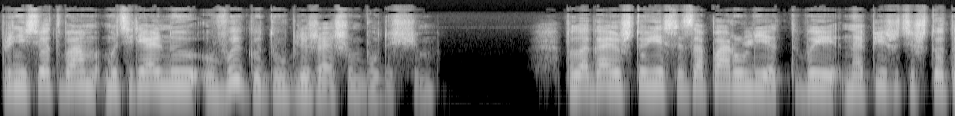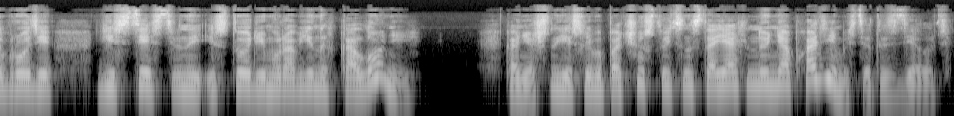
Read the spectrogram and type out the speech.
принесет вам материальную выгоду в ближайшем будущем». Полагаю, что если за пару лет вы напишете что-то вроде естественной истории муравьиных колоний, конечно, если вы почувствуете настоятельную необходимость это сделать,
